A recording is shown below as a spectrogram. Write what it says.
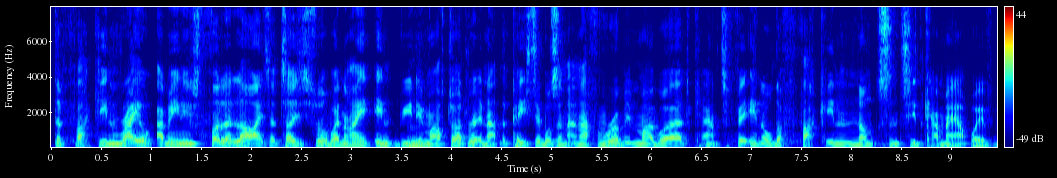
the fucking rail. I mean, he's full of lies. I told you before, when I interviewed him mm. after I'd written up the piece, there wasn't enough room in my word count to fit in all the fucking nonsense he'd come out with.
